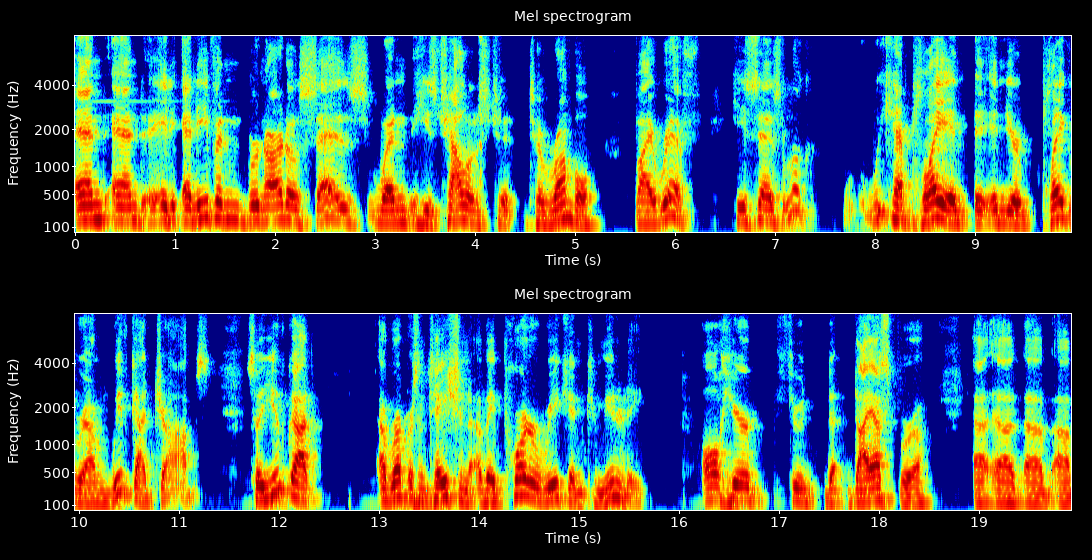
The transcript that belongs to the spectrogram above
And and and even bernardo says when he's challenged to to rumble by riff he says look we can't play in in your playground. We've got jobs. So you've got a representation of a puerto rican community all here through di- diaspora uh, uh, uh, uh,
